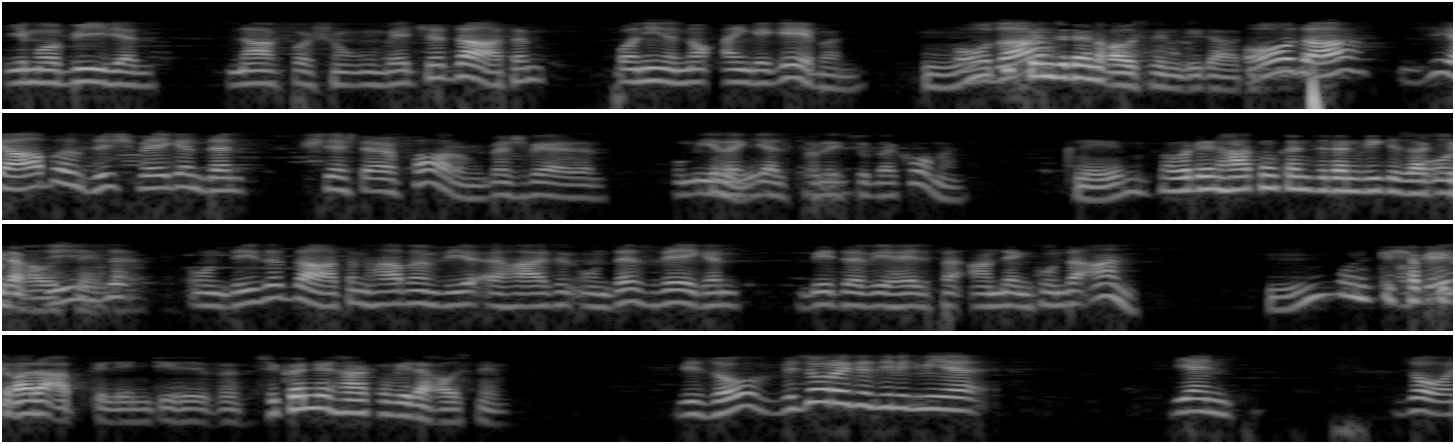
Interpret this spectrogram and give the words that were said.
Immobilien, Nachforschung und welche Daten von Ihnen noch eingegeben. Mhm. Oder? Können Sie dann rausnehmen, die Daten. Oder Sie haben sich wegen der schlechten Erfahrung beschweren, um Ihr Nee. Geld zurückzubekommen. Nee, aber den Haken können Sie dann, wie gesagt, wieder Und rausnehmen. diese, und diese Daten haben wir erhalten und deswegen bieten wir Hilfe an den Kunden an. Mhm. Und ich habe Okay. die gerade abgelehnt, die Hilfe. Sie können den Haken wieder rausnehmen. Wieso? Wieso reden Sie mit mir wie ein so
